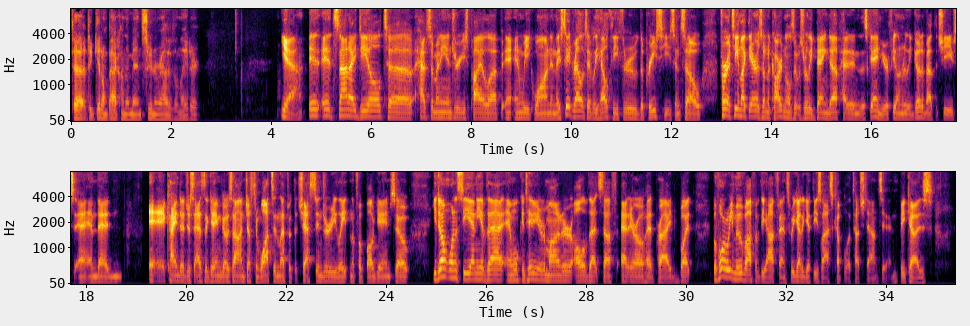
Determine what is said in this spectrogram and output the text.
to to get them back on the mend sooner rather than later. Yeah, it, it's not ideal to have so many injuries pile up in, in, week one, and they stayed relatively healthy through the preseason. So, for a team like the Arizona Cardinals, it was really banged up headed into this game. You were feeling really good about the Chiefs, and, and then it, it kind of just as the game goes on, Justin Watson left with the chest injury late in the football game. So you don't want to see any of that. And we'll continue to monitor all of that stuff at Arrowhead Pride. But before we move off of the offense, we got to get these last couple of touchdowns in because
